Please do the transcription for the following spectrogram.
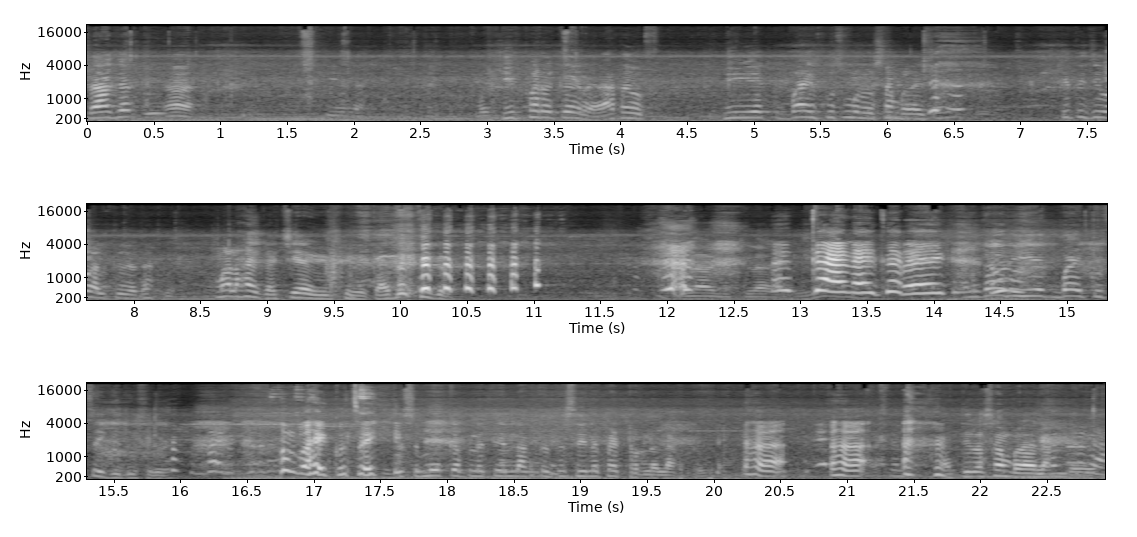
सागर हा. मग ही फरक आहे ना आता ही एक बायकोच म्हणून सांभाळायचं. किती जीवाला तुझ्या दाखव मला आहे का चियावी फिवी काय. काय नाही खरंय एक बायकोच आहे की दुसरी? बायकोच आहे. जसं मेकअपला तेल लागतं तसं हिला पेट्रोलला लागतं. हा, हा, आणि तिला सांभाळायला लागतं.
